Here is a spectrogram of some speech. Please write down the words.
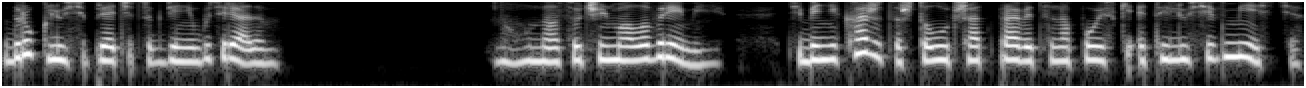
Вдруг Люси прячется где-нибудь рядом. Но у нас очень мало времени. Тебе не кажется, что лучше отправиться на поиски этой Люси вместе?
